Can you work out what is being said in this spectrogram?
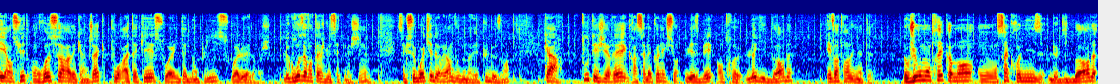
et ensuite on ressort avec un jack pour attaquer soit une tête d'ampli, soit le headrush. Le gros avantage de cette machine, c'est que ce boîtier de réamp, vous n'en avez plus besoin, car tout est géré grâce à la connexion USB entre le Geekboard et votre ordinateur. Donc je vais vous montrer comment on synchronise le Geekboard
